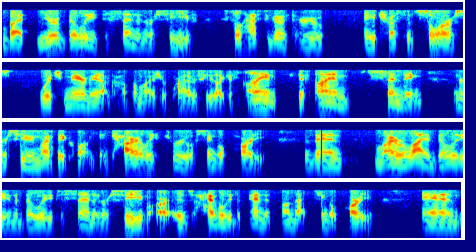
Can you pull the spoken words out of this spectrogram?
but your ability to send and receive still has to go through a trusted source, which may or may not compromise your privacy. Like if I am if I am sending and receiving my Bitcoin entirely through a single party, then my reliability and ability to send and receive are, is heavily dependent on that single party. And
